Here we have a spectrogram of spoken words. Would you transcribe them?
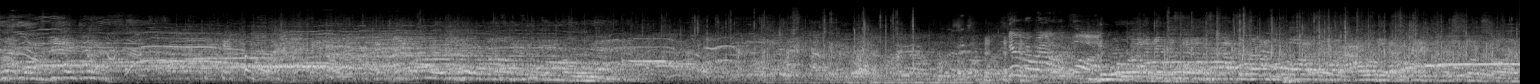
Grab one VHS! Give him a round of applause. We're gonna give the sales staff a round of applause for our guest. Thank you, we're so sorry.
